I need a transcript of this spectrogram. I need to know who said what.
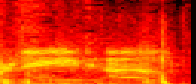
Speaker 1: Grenade out.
